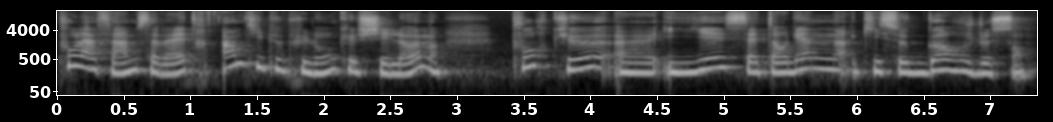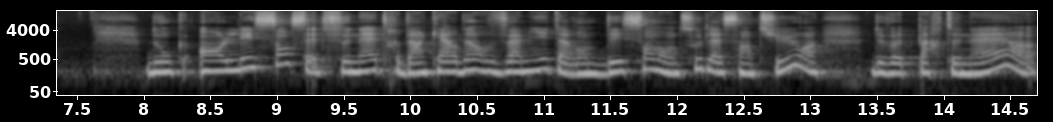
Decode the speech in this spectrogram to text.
pour la femme, ça va être un petit peu plus long que chez l'homme, pour qu'il euh, y ait cet organe qui se gorge de sang. Donc en laissant cette fenêtre d'un quart d'heure, 20 minutes avant de descendre en dessous de la ceinture de votre partenaire,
